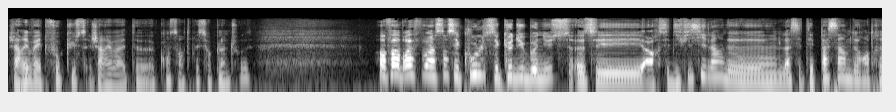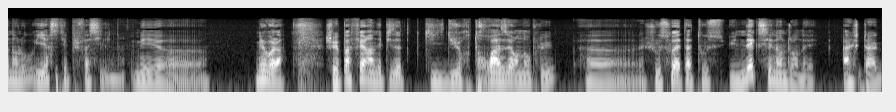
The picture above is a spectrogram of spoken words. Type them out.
J'arrive à être focus, j'arrive à être concentré sur plein de choses. Enfin bref, pour l'instant c'est cool, c'est que du bonus. alors c'est difficile. Hein, de... Là, c'était pas simple de rentrer dans l'eau. Hier, c'était plus facile, mais mais voilà, je ne vais pas faire un épisode qui dure 3 heures non plus. Euh, je vous souhaite à tous une excellente journée. Hashtag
